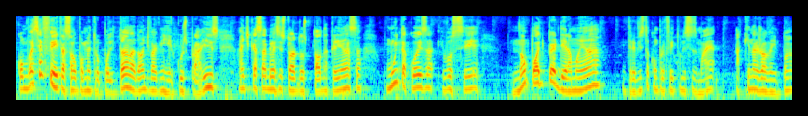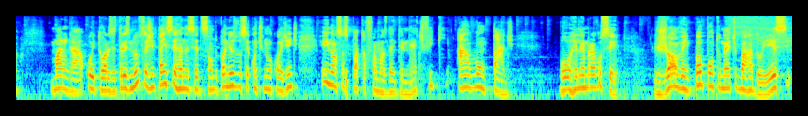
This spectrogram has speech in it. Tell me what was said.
como vai ser feita essa UPA metropolitana, de onde vai vir recurso pra isso. A gente quer saber essa história do Hospital da Criança, muita coisa e você não pode perder amanhã entrevista com o prefeito Ulisses Maia aqui na Jovem Pan. Maringá, 8 horas e 3 minutos. A gente está encerrando essa edição do Pan News. Você continua com a gente em nossas plataformas da internet. Fique à vontade. Vou relembrar você. jovempan.net barra 2. Esse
